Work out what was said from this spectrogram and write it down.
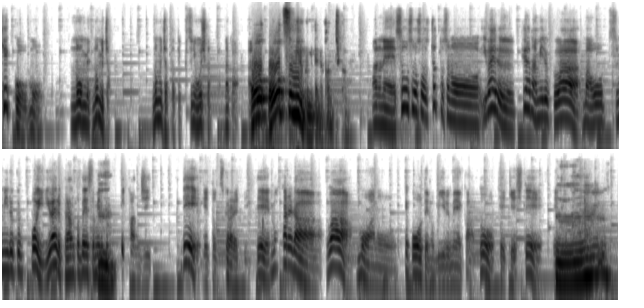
結構もう飲め飲めちゃった。飲めちゃったって普通に美味しかった。なんか、オーツミルクみたいな感じか。あのね、そうそうそう、ちょっとその、いわゆるピュアなミルクは、まあ、オーツミルクっぽい、いわゆるプラントベーストミルクっぽい感じで、えっと、作られていて、まあ、彼らは、もう、あの、結構大手のビールメーカーと提携して、えっと。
